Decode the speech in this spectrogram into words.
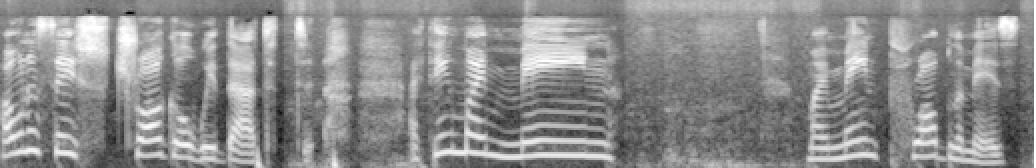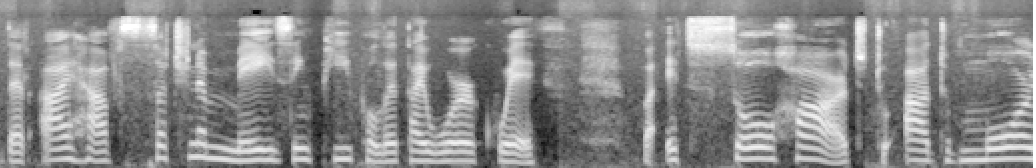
I want to say struggle with that. I think my main, my main problem is that I have such an amazing people that I work with, but it's so hard to add more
